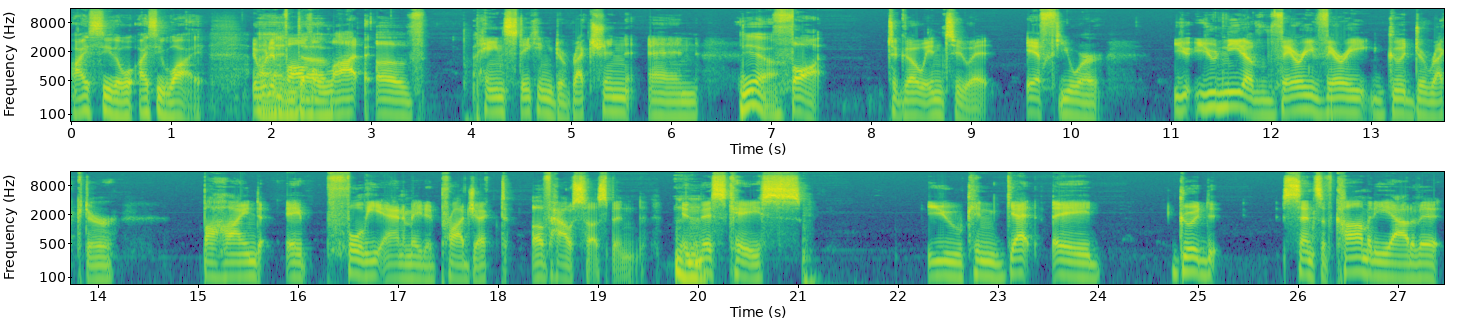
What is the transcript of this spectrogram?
I see the I see why. It would And, involve a uh, lot of painstaking direction and Yeah, thought to go into it if you were you you need a very very good director behind a fully animated project of House Husband. In mm-hmm. this case, you can get a good sense of comedy out of it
